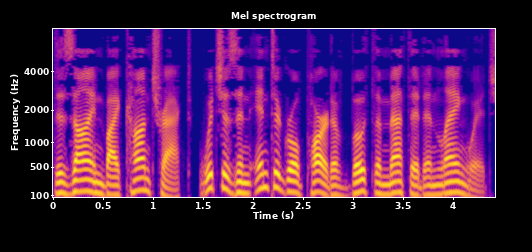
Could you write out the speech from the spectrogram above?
design by contract, which is an integral part of both the method and language.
